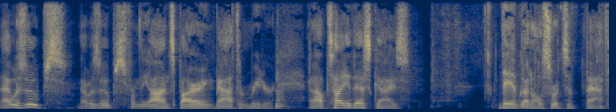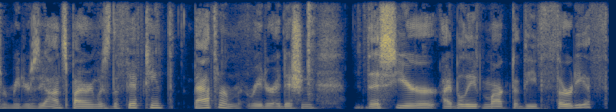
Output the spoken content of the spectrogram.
That was Oops. That was Oops from the awe inspiring bathroom reader. And I'll tell you this, guys. They have got all sorts of bathroom readers. The Awe-Inspiring was the 15th bathroom reader edition. This year, I believe, marked the 30th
